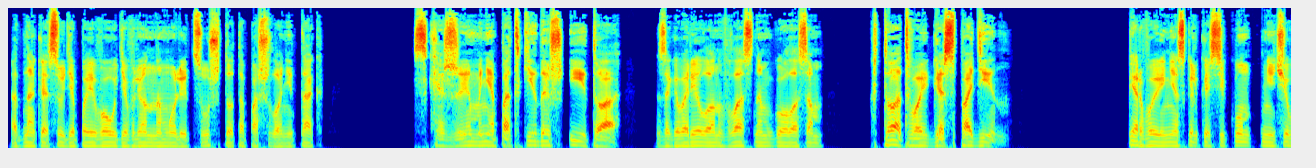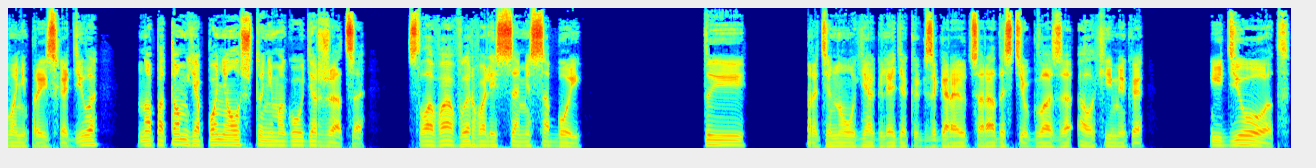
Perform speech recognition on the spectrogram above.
Однако, судя по его удивленному лицу, что-то пошло не так. «Скажи мне, подкидыш Ито!» — заговорил он властным голосом. «Кто твой господин?» Первые несколько секунд ничего не происходило, но потом я понял, что не могу удержаться. Слова вырвались сами собой. «Ты...» — протянул я, глядя, как загораются радостью глаза алхимика. «Идиот!»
